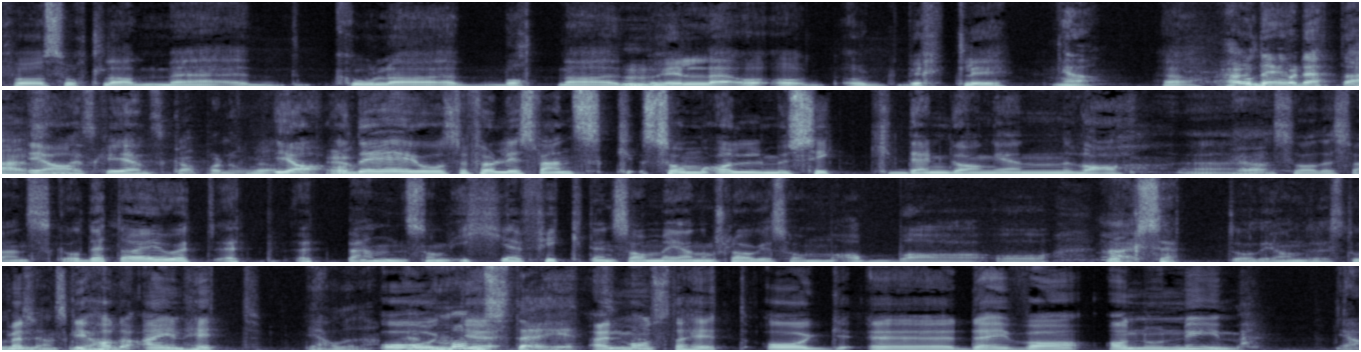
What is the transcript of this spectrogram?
på Sortland med colabotna, briller og, og, og virkelig Ja. Ja. Hør det- på dette her ja. som jeg skal gjenskape nå. Ja, og det er jo selvfølgelig svensk, som all musikk den gangen var. Ja. Så var det svensk. Og dette er jo et, et, et band som ikke fikk den samme gjennomslaget som ABBA og Roxette og de andre store Men svenske de hadde én hit. De hadde det. Og, En monsterhit. eh, En monsterhit, og uh, de var anonyme. Ja.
